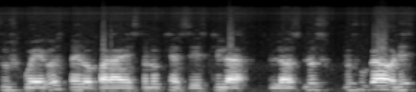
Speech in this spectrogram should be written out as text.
sus juegos, pero para esto lo que hace es que la- los, los, los jugadores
